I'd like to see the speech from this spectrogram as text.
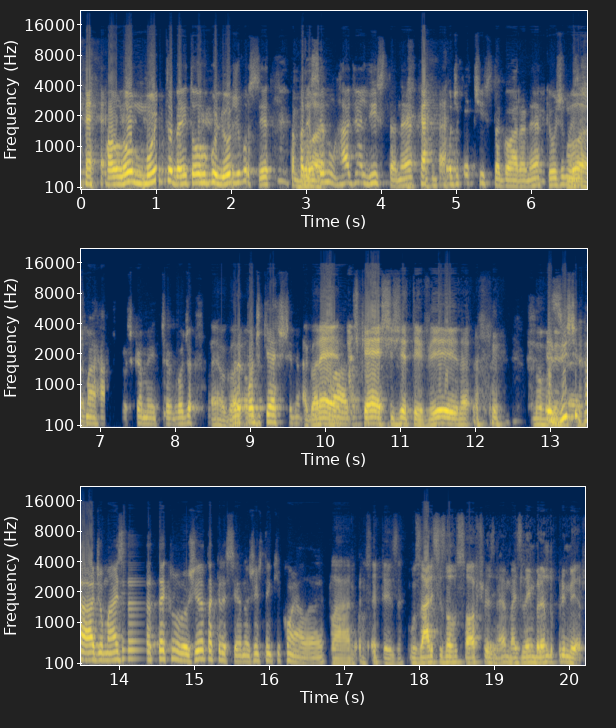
Falou muito bem, estou orgulhoso de você. Tá parecendo um radialista, né? Um podcastista agora, né? Porque hoje não Boa. existe mais rádio praticamente. Agora, já, é, agora, agora é podcast, né? Agora é podcast, GTV, né? Existe rádio, mas a tecnologia está crescendo, a gente tem que ir com ela. Né? Claro, com certeza. Usar esses novos softwares, né? Mas lembrando primeiro,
